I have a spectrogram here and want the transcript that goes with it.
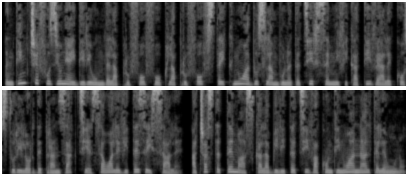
În timp ce fuziunea Ethereum de la Proof of Work la Proof of Stake nu a dus la îmbunătățiri semnificative ale costurilor de tranzacție sau ale vitezei sale, această temă a scalabilității va continua în altele 1.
